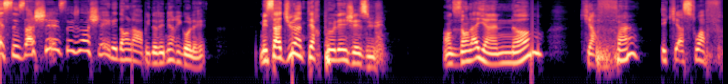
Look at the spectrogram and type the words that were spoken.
Eh, c'est Zaché, c'est Zaché, il est dans l'arbre. Ils devaient bien rigoler. Mais ça a dû interpeller Jésus en disant Là, il y a un homme qui a faim et qui a soif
